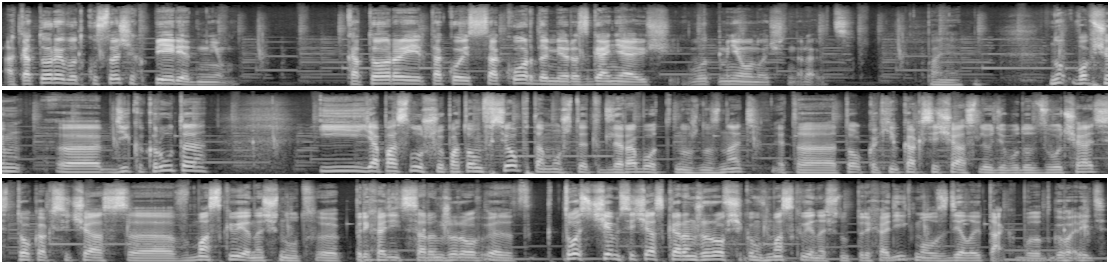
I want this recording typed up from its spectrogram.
а который вот кусочек перед ним, который такой с аккордами разгоняющий. Вот мне он очень нравится. Понятно. Ну, в общем, э, дико круто. И я послушаю потом все, потому что это для работы нужно знать. Это то, каким, как сейчас люди будут звучать, то, как сейчас э, в Москве начнут э, приходить с аранжиров... э, то, с чем сейчас к аранжировщикам в Москве начнут приходить, мол, сделай так, будут говорить.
